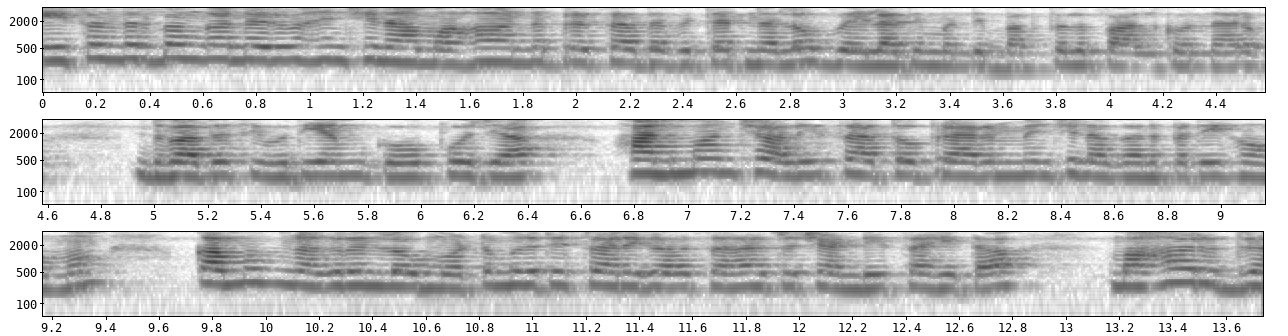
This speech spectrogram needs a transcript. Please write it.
ఈ సందర్భంగా నిర్వహించిన మహా అన్నప్రసాద వితరణలో వేలాది మంది భక్తులు పాల్గొన్నారు. ద్వాదశి ఉదయం గోపూజ హనుమాన్ చాలీసాతో ప్రారంభించిన గణపతి హోమం ఖమ్మం నగరంలో మొట్టమొదటిసారిగా సహస్ర చండీ సహిత మహారుద్ర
